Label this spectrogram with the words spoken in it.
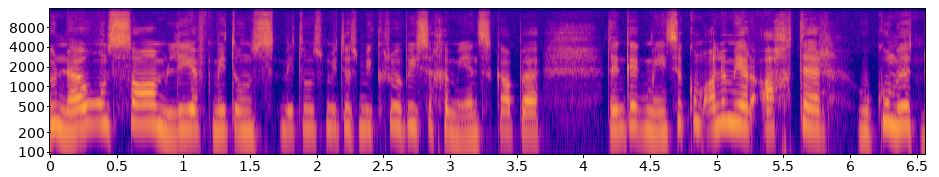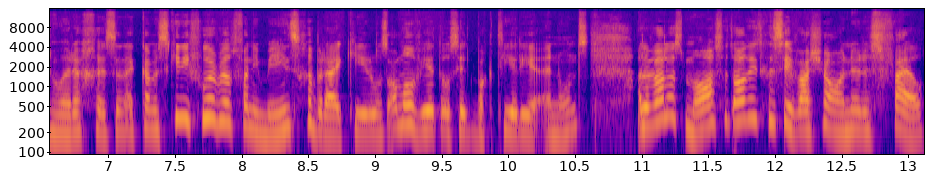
hoe nou ons saam leef met ons met ons met ons mikrobiese gemeenskappe, dink ek mense kom al hoe meer agter hoekom dit nodig is en ek kan miskien die voorbeeld van die mens gebruik hier. Ons almal weet ons het bakterieë in ons. Alhoewel ons ma's het altyd gesê was jou hande is vuil.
